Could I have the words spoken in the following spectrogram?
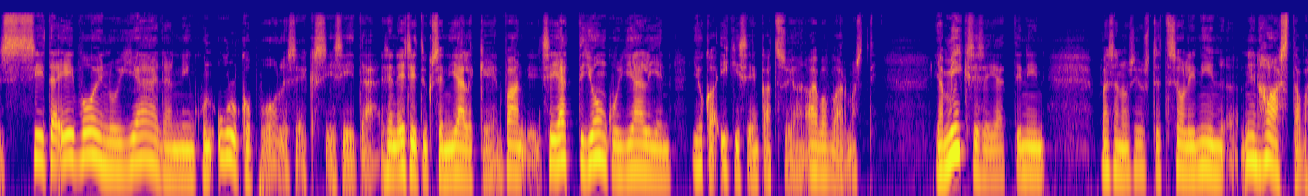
Siitä ei voinut jäädä niin kuin ulkopuoliseksi siitä sen esityksen jälkeen, vaan se jätti jonkun jäljen joka ikiseen katsojaan aivan varmasti. Ja miksi se jätti, niin mä sanoisin just, että se oli niin, niin haastava.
